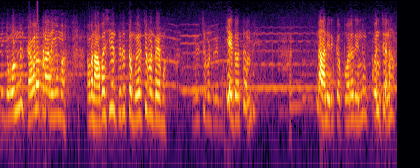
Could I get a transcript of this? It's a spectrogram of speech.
நீங்க ஒண்ணும் கவலைப்படாதீங்கம்மா. அவனை அவசியம் திருத்த முயற்சி பண்றேம்மா. முயற்சி பண்றேம்மா. ஏதோ தம்பி நான் இருக்க போறது இன்னும் கொஞ்ச நாள்.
